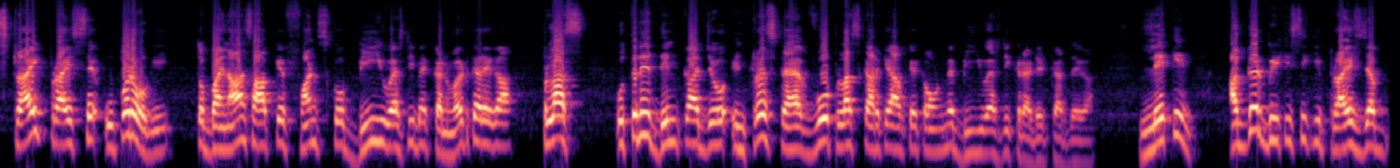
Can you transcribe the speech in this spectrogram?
स्ट्राइक प्राइस से ऊपर होगी तो बाइनांस आपके फंड्स को बी यूएसडी में कन्वर्ट करेगा प्लस उतने दिन का जो इंटरेस्ट है, वो प्लस करके आपके अकाउंट में बी यूएसडी क्रेडिट कर देगा। लेकिन अगर बीटीसी की प्राइस जब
